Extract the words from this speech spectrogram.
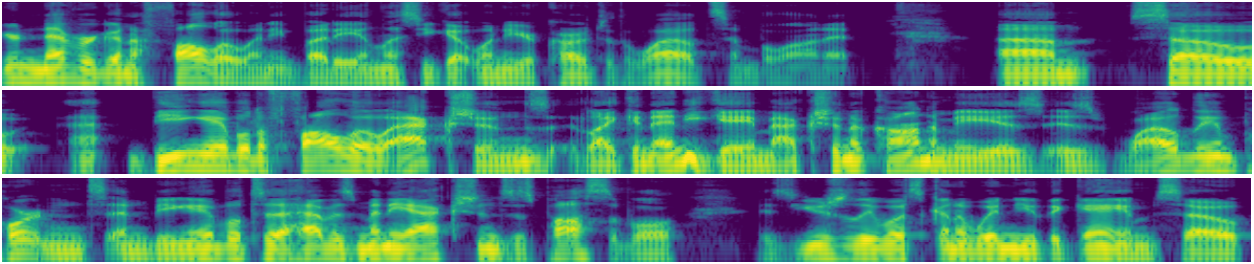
you're never going to follow anybody unless you get one of your cards with a wild symbol on it um, so uh, being able to follow actions, like in any game, action economy is is wildly important, and being able to have as many actions as possible is usually what's going to win you the game. So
